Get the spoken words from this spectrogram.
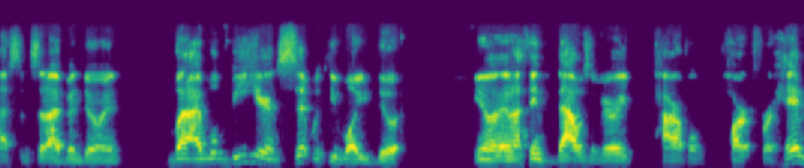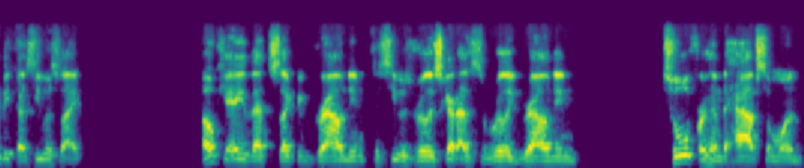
essence that I've been doing, but I will be here and sit with you while you do it. You know, and I think that was a very powerful part for him because he was like, okay, that's like a grounding because he was really scared. That's a really grounding tool for him to have someone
